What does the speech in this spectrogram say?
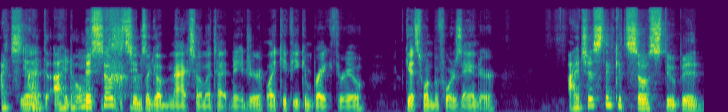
I just Yeah. I, I don't. this seems like a Max Homa type major. Like if he can break through, gets one before Xander. I just think it's so stupid.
